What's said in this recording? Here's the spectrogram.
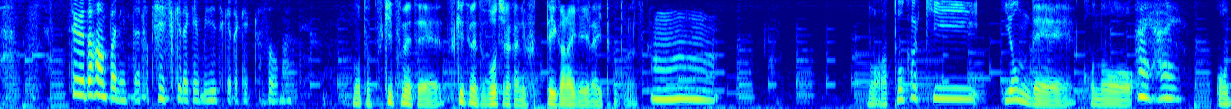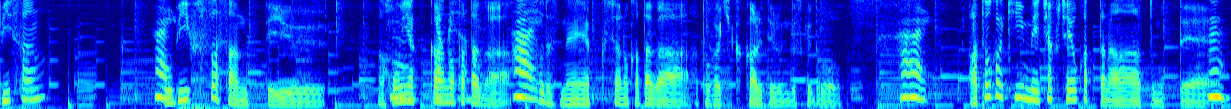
中途半端になんか知識だけ身につけた結果そうなんて。もっと突き詰めて、突き詰めてどちらかに振っていかなきゃいけないってことなんですか？うーん。この後書き読んで、このはいはい帯さん、はい。帯房さんっていう、まあ翻訳家の方が、はい。そうですね、役者の方が後書き書かれてるんですけど、はい。後書きめちゃくちゃ良かったなと思って、うん。なん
